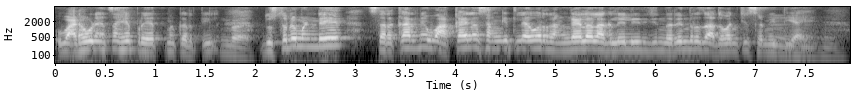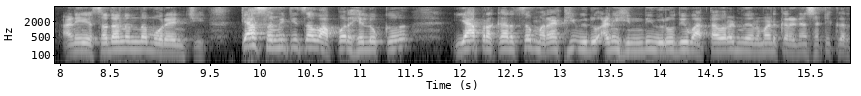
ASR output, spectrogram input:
वाढवण्याचा हे प्रयत्न करतील. दुसरं म्हणजे सरकारने वाकायला सांगितल्यावर रंगायला लागलेली जी नरेंद्र जाधवांची समिती आहे आणि सदानंद मोऱ्यांची त्या समितीचा वापर हे लोक या प्रकारचं मराठी विरो आणि हिंदी विरोधी वातावरण निर्माण करण्यासाठी करतील.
